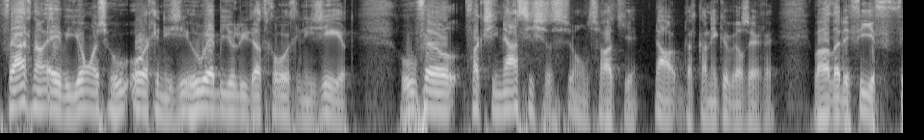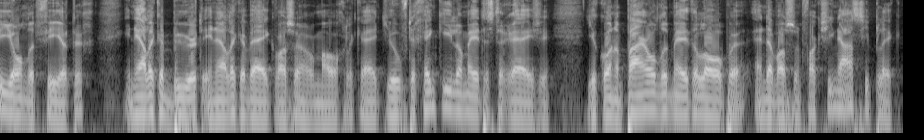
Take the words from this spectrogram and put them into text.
Vraag nou even, jongens, hoe, organiseer, hoe hebben jullie dat georganiseerd? Hoeveel vaccinatiestations had je? Nou, dat kan ik u wel zeggen. We hadden er 440. In elke buurt, in elke wijk was er een mogelijkheid. Je hoefde geen kilometers te reizen. Je kon een paar honderd meter lopen en er was een vaccinatieplek.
